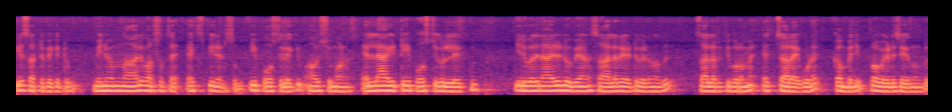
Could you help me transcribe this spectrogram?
ടി ഐ സർട്ടിഫിക്കറ്റും മിനിമം നാല് വർഷത്തെ എക്സ്പീരിയൻസും ഈ പോസ്റ്റിലേക്കും ആവശ്യമാണ്. എല്ലാ ഐ ടി ഐ പോസ്റ്റുകളിലേക്കും ഇരുപതിനായിരം രൂപയാണ് സാലറി ആയിട്ട് വരുന്നത്. സാലറിക്ക് പുറമെ എച്ച് ആർ ഐ കൂടെ കമ്പനി പ്രൊവൈഡ് ചെയ്യുന്നുണ്ട്.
